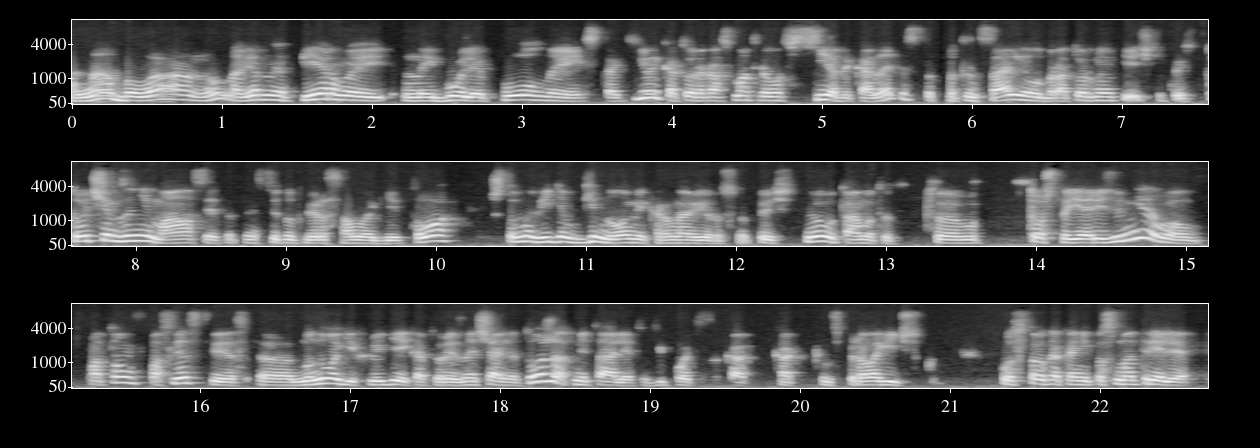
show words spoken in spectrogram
она была, ну, наверное, первой наиболее полной статьей, которая рассматривала все доказательства потенциальной лабораторной утечки. То есть то, чем занимался этот институт вирусологии, то, что мы видим в геноме коронавируса. То есть, ну, там вот это, то, что я резюмировал, потом впоследствии э, многих людей, которые изначально тоже отметали эту гипотезу как, как конспирологическую, после того, как они посмотрели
